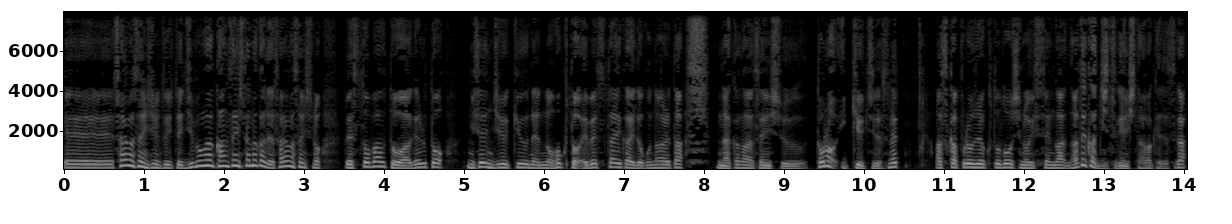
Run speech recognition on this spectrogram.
えー、佐山選手について自分が観戦した中で佐山選手のベストバウトを挙げると2019年の北斗江別大会で行われた中川選手との一騎打ちですね。飛鳥プロジェクト同士の一戦がなぜか実現したわけですが、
